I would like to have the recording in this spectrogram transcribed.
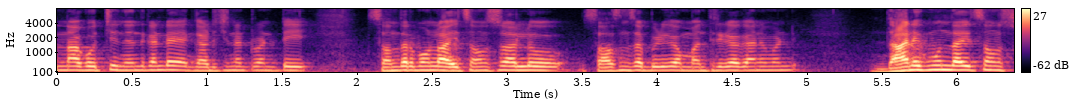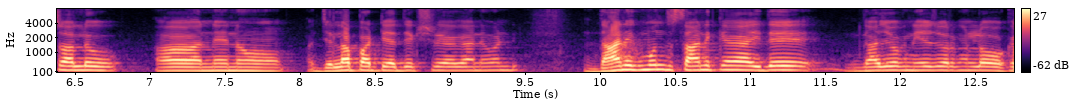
నాకు వచ్చింది ఎందుకంటే గడిచినటువంటి సందర్భంలో ఐదు సంవత్సరాలు శాసనసభ్యుడిగా మంత్రిగా కానివ్వండి దానికి ముందు ఐదు సంవత్సరాలు నేను జిల్లా పార్టీ అధ్యక్షుడిగా కానివ్వండి దానికి ముందు స్థానికంగా ఇదే గాజువాక నియోజకవర్గంలో ఒక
